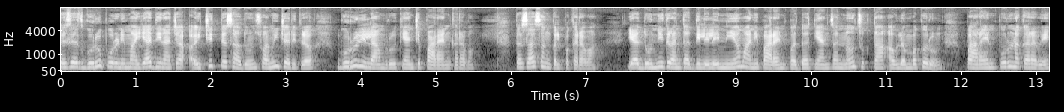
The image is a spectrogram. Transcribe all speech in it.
तसेच गुरुपौर्णिमा या दिनाच्या औचित्य साधून स्वामी चरित्र गुरुलीलामृत यांचे पारायण करावं. तसा संकल्प करावा. या दोन्ही ग्रंथात दिलेले नियम आणि पारायण पद्धत यांचा न चुकता अवलंब करून पारायण पूर्ण करावे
